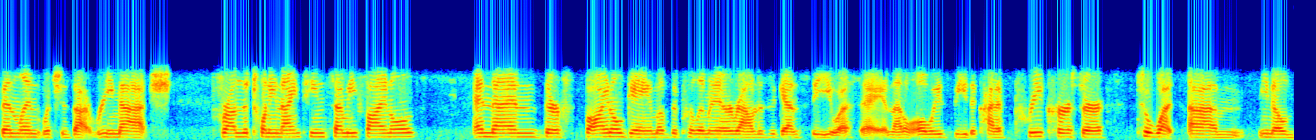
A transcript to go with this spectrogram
Finland, which is that rematch from the 2019 semifinals. And then their final game of the preliminary round is against the USA, and that'll always be the kind of precursor to what um, you know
